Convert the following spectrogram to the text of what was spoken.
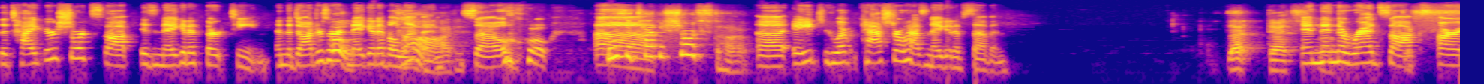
the Tigers shortstop is negative 13 and the Dodgers are Oh, at negative 11. God. So Who's the uh, Tiger shortstop? uh H whoever Castro has negative seven. That that's And then the Red Sox are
